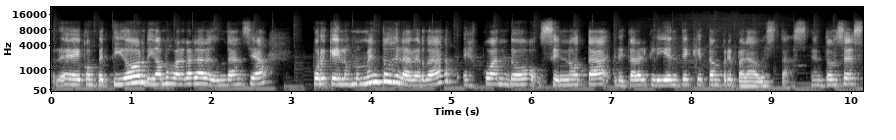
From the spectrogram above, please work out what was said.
eh, competidor, digamos, valga la redundancia, porque en los momentos de la verdad es cuando se nota de cara al cliente qué tan preparado estás. Entonces,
